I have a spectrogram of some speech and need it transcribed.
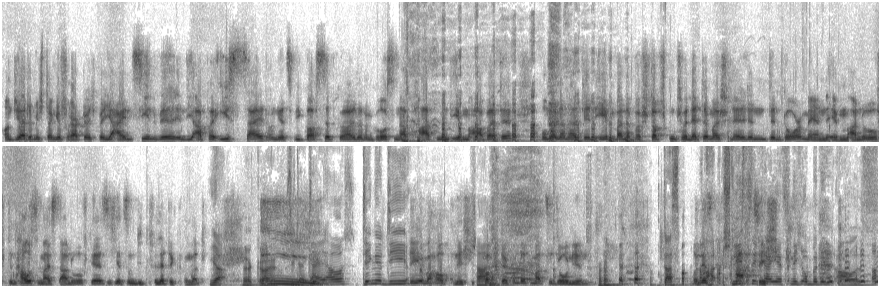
Und die hatte mich dann gefragt, ob ich bei ihr einziehen will in die Upper East Side und jetzt wie Gossip Girl dann im großen Apartment eben arbeite, wo man dann halt den eben bei einer verstopften Toilette mal schnell den, den Doorman eben anruft, den Hausmeister anruft, der sich jetzt um die Toilette kümmert. Ja. Ja, geil. Sieht er geil aus? Dinge, die. Nee, überhaupt nicht. Kommt, der kommt aus Mazedonien. Das Und ist schließt sich ja 80. jetzt nicht unbedingt aus.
